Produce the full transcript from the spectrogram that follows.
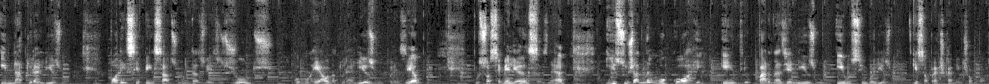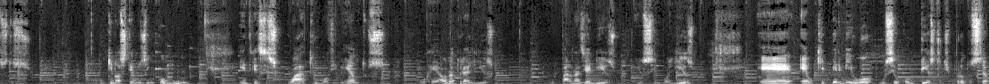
e naturalismo podem ser pensados muitas vezes juntos, como real naturalismo, por exemplo, por suas semelhanças, né? Isso já não ocorre entre o parnasianismo e o simbolismo, que são praticamente opostos. O que nós temos em comum entre esses quatro movimentos, o real naturalismo, o parnasianismo e o simbolismo, é, é o que permeou o seu contexto de produção,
